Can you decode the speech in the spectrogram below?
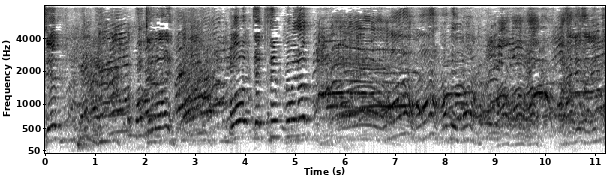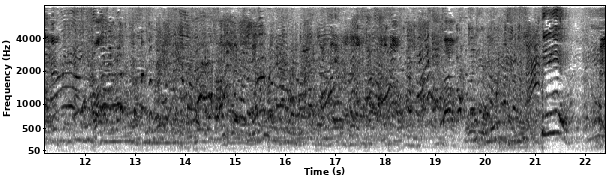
เจ็ดเจ็ดอะไร โอ้เจ็ดสิบใช่ไหมครับ เออเออเอาเด็กเออ เอาเอาเอาเอาสันนิษสันนิษสันนิษเอาเอา ปี ปี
